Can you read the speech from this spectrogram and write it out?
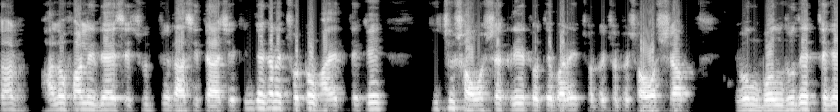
তার ভালো ফলই দেয়, সে সূর্যের রাশিতে আছে। কিন্তু এখানে ছোট ভাইয়ের থেকে কিছু সমস্যা ক্রিয়েট হতে পারে, ছোট ছোট সমস্যা এবং বন্ধুদের থেকে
